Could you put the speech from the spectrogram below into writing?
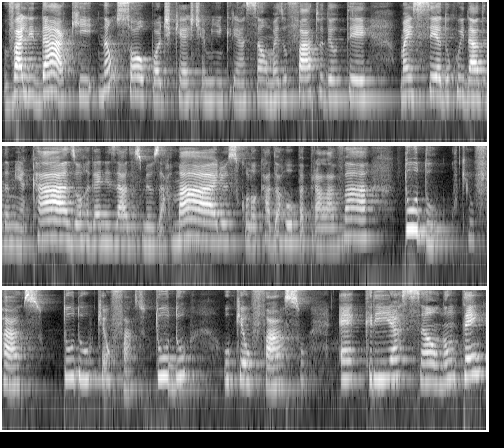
validar que não só o podcast é minha criação, mas o fato de eu ter mais cedo cuidado da minha casa, organizado os meus armários, colocado a roupa para lavar, tudo o que eu faço, tudo o que eu faço, tudo o que eu faço é criação, não tem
